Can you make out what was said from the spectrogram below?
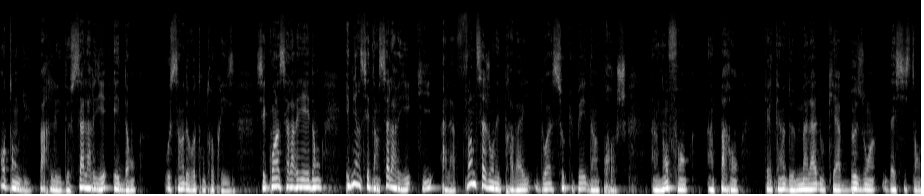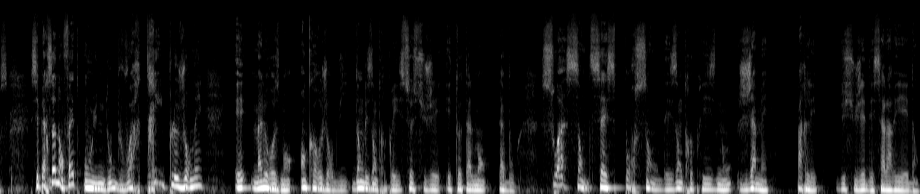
entendu parler de salariés aidants au sein de votre entreprise. C'est quoi un salarié aidant? Eh bien, c'est un salarié qui, à la fin de sa journée de travail, doit s'occuper d'un proche, un enfant, un parent, quelqu'un de malade ou qui a besoin d'assistance. Ces personnes, en fait, ont une double, voire triple journée. Et malheureusement, encore aujourd'hui, dans les entreprises, ce sujet est totalement tabou. 76% des entreprises n'ont jamais parlé du sujet des salariés aidants.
